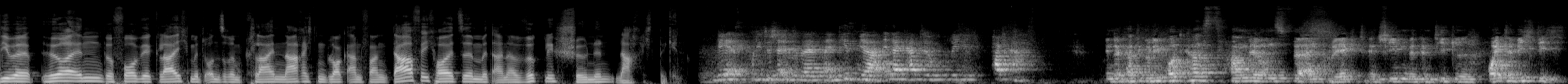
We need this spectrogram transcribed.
Liebe HörerInnen, bevor wir gleich mit unserem kleinen Nachrichtenblock anfangen, darf ich heute mit einer wirklich schönen Nachricht beginnen. Wer ist politischer Influencer in diesem Jahr in der Kategorie Podcast? In der Kategorie Podcast haben wir uns für ein Projekt entschieden mit dem Titel Heute wichtig.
